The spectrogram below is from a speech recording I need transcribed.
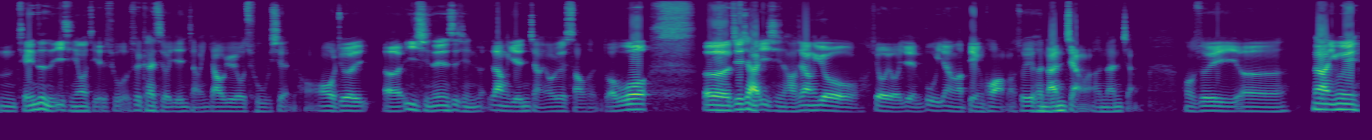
嗯，前一阵子疫情要结束了，所以开始有演讲邀约又出现。哦，我觉得呃，疫情这件事情让演讲邀约少很多。不过呃，接下来疫情好像又又有一点不一样的变化嘛，所以很难讲啊，很难讲。哦，所以呃，那因为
